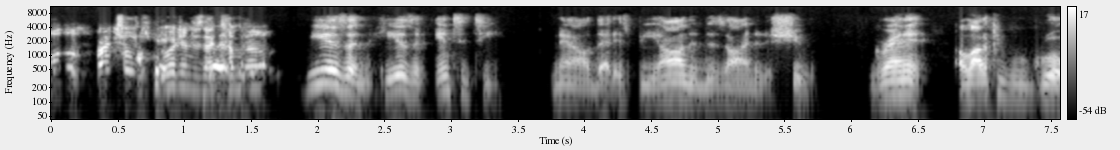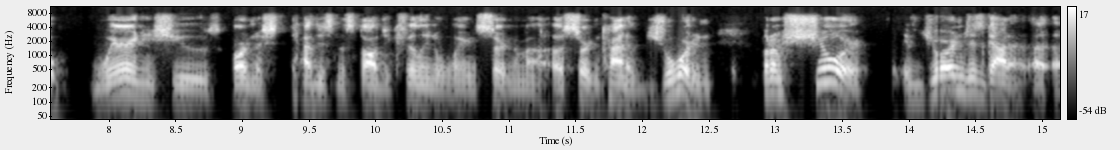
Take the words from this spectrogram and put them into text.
all those retro Okay, Jordans that come out. He is an he is an entity now that is beyond the design of the shoe. Granted, a lot of people who grew up wearing his shoes or have this nostalgic feeling of wearing a certain amount, a certain kind of Jordan. But I'm sure if Jordan just got a,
